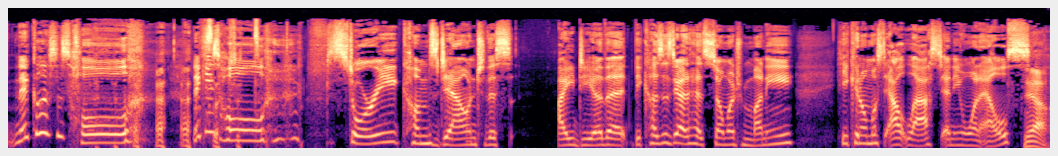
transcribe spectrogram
Nicholas's whole, Nicky's whole story comes down to this idea that because his dad has so much money, he can almost outlast anyone else. Yeah.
